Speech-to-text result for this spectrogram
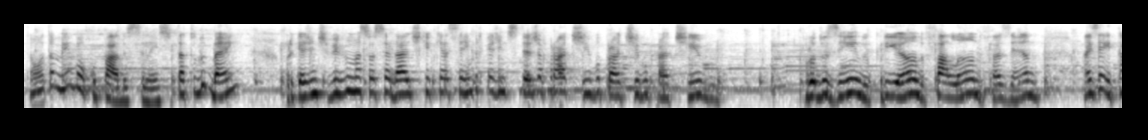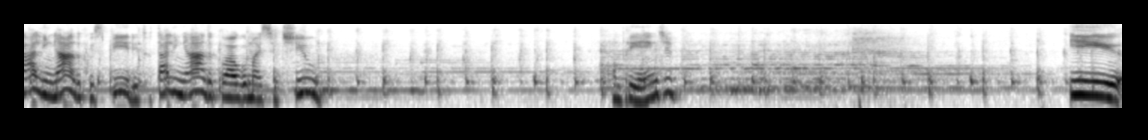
então eu também vou ocupar do silêncio. Está tudo bem. Porque a gente vive uma sociedade que quer sempre que a gente esteja proativo, proativo, proativo, produzindo, criando, falando, fazendo. Mas aí, tá alinhado com o espírito? Tá alinhado com algo mais sutil? Compreende? E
